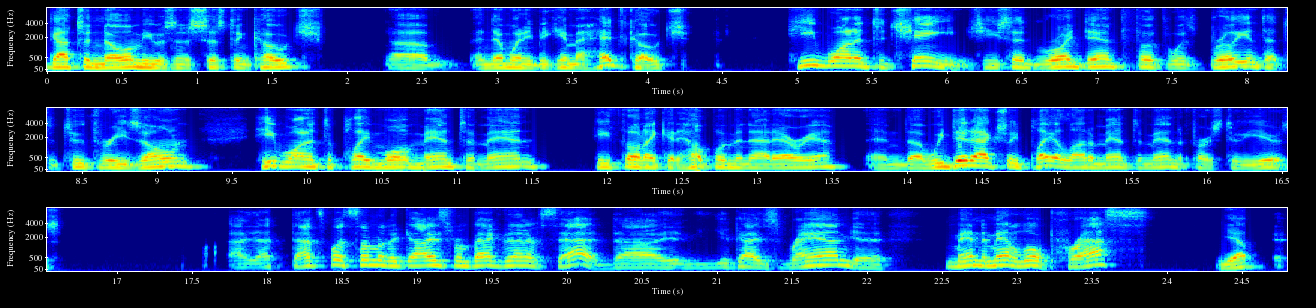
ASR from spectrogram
got to know him. He was an assistant coach, um, and then when he became a head coach, he wanted to change. He said Roy Danforth was brilliant at the two-three zone. He wanted to play more man-to-man. He thought I could help him in that area, and uh, we did actually play a lot of man-to-man the first two years. Uh, that, that's what some of the guys from back then have said. Uh, you guys ran, you man to man, a little press. Yep. It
